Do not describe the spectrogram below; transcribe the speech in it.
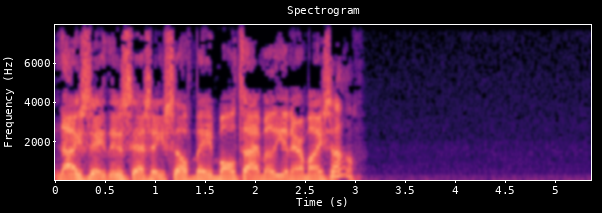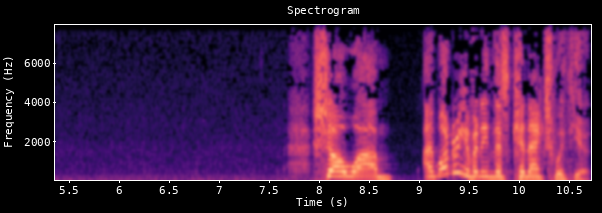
Now, I say this as a self-made multimillionaire myself. So um, I'm wondering if any of this connects with you.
